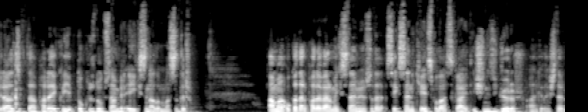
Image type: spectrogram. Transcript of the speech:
birazcık daha paraya kıyıp 991 AX'in alınmasıdır. Ama o kadar para vermek istemiyorsa da 82 S Plus gayet işinizi görür arkadaşlar.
